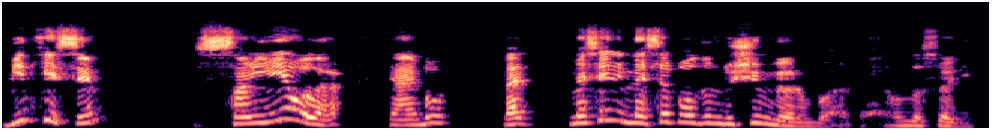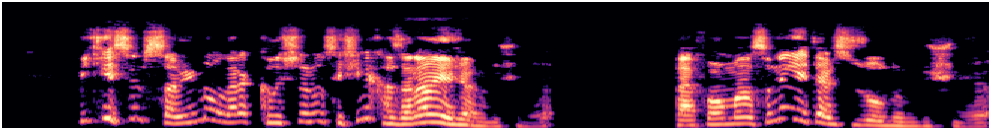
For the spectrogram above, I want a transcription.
Bir kesim samimi olarak yani bu ben meselenin mezhep olduğunu düşünmüyorum bu arada. Yani onu da söyleyeyim. Bir kesim samimi olarak Kılıçdaroğlu'nun seçimi kazanamayacağını düşünüyor. Performansının yetersiz olduğunu düşünüyor.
